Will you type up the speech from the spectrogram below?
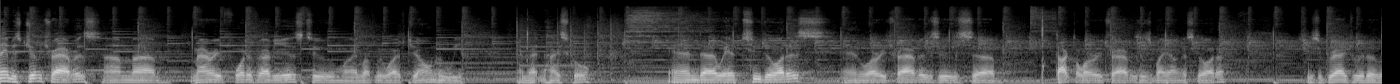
name is Jim Travers. I'm uh, married 45 years to my lovely wife Joan, who we I met in high school. And uh, we have two daughters, and Lori Travers is, uh, Dr. Lori Travers is my youngest daughter. She's a graduate of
